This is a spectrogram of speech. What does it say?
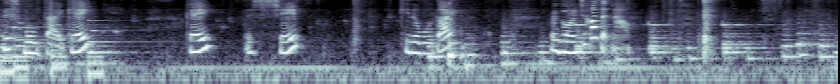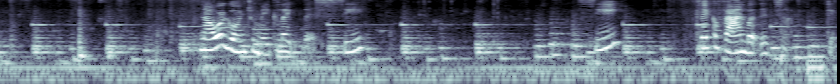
this bow tie, okay? Okay, this shape. Okay, the bow tie. We're going to cut it now. Now we're going to make like this, see? See? It's like a fan, but it's not. Okay.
